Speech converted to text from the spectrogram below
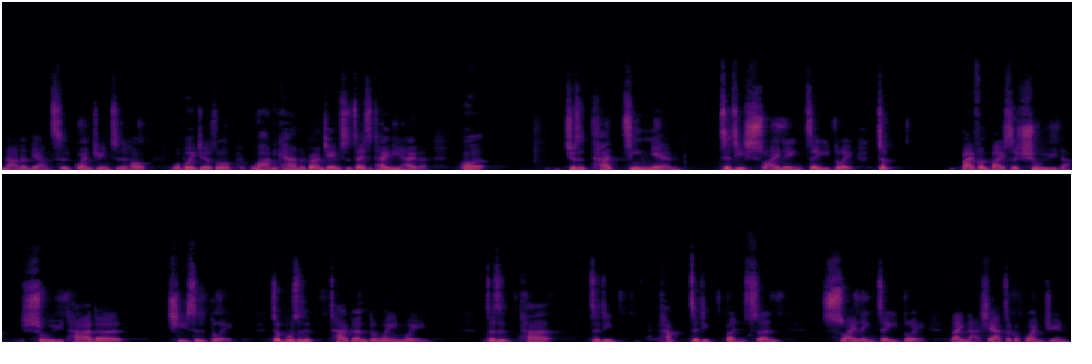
拿了两次冠军之后，我不会觉得说，哇，你看 LeBron James 实在是太厉害了。呃，就是他今年自己率领这一队，这百分百是属于的，属于他的骑士队。这不是他跟 Dwayne Wade，这是他自己，他自己本身率领这一队来拿下这个冠军。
